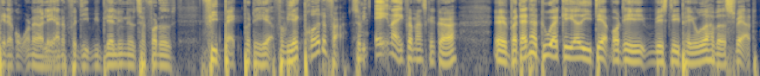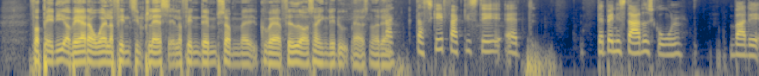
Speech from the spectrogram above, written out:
pædagogerne og lærerne, fordi vi bliver lige nødt til at få noget feedback på det her, for vi har ikke prøvet det før, så vi aner ikke, hvad man skal gøre. Øh, hvordan har du ageret i der, hvor det, hvis det i perioder har været svært for Benny at være derovre, eller finde sin plads, eller finde dem, som øh, kunne være fede også at hænge lidt ud med og sådan noget der? Der skete faktisk det, at da Benny startede skole, var det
